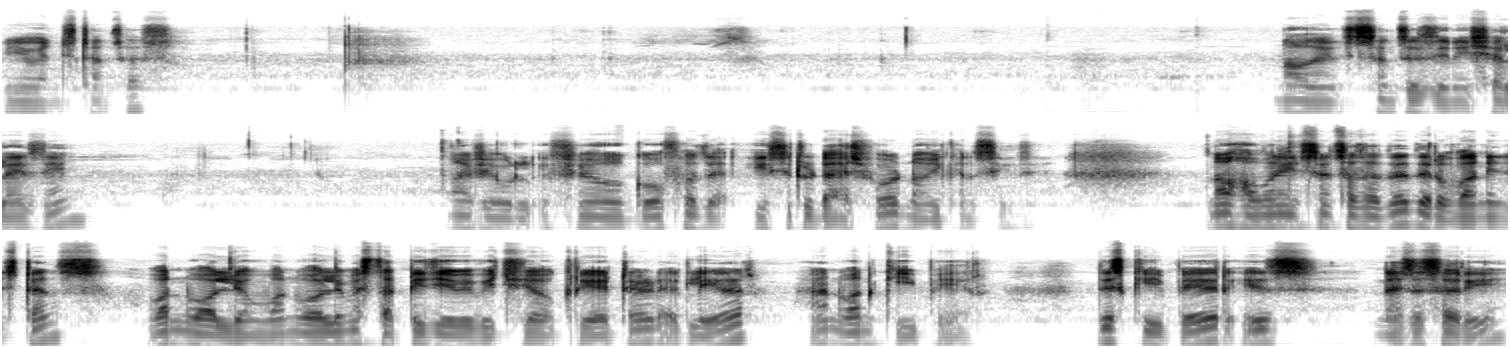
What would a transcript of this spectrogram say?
View instances. Now the instance is initializing now if you if you go for the ec2 dashboard now you can see now how many instances are there? There are one instance one volume. One volume is 30 gb which you have created earlier and one key pair. This key pair is necessary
